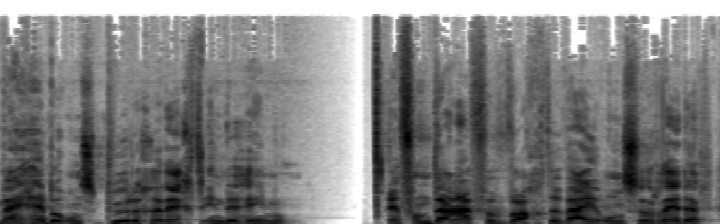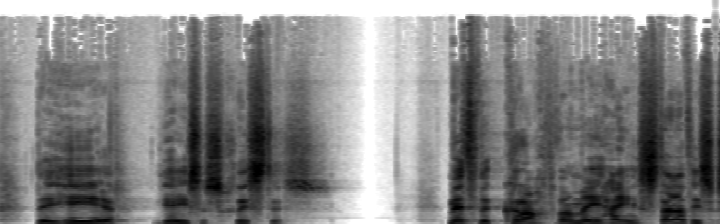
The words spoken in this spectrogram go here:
Wij hebben ons burgerrecht in de hemel. En vandaar verwachten wij onze redder, de Heer Jezus Christus. Met de kracht waarmee hij in staat is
